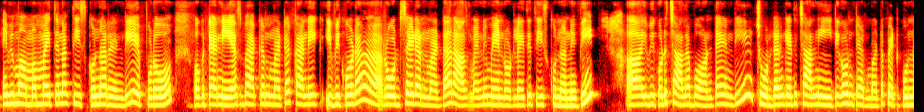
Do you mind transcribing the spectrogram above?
ఇవి మా అమ్మమ్మ అయితే నాకు తీసుకున్నారండి ఎప్పుడో ఒక టెన్ ఇయర్స్ బ్యాక్ అనమాట కానీ ఇవి కూడా రోడ్ సైడ్ అనమాట రాజమండ్రి మెయిన్ రోడ్లో అయితే తీసుకున్నాను ఇవి. ఇవి కూడా చాలా బాగుంటాయండి. చూడడానికి అయితే చాలా నీట్గా ఉంటాయి అనమాట పెట్టుకున్న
